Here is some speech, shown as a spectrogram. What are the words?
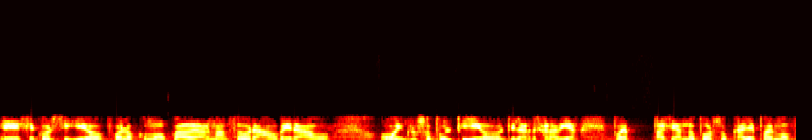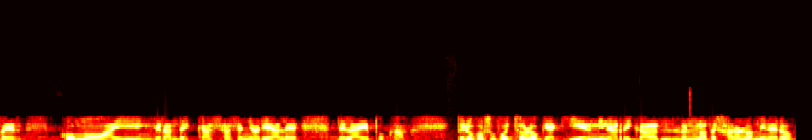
eh, se consiguió, pueblos como Cuadra Almanzora o Vera o, incluso Pulpí o el Pilar de Jarabía, pues paseando por sus calles podemos ver cómo hay grandes casas señoriales de la época. Pero por supuesto lo que aquí en Minarrica nos dejaron los mineros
